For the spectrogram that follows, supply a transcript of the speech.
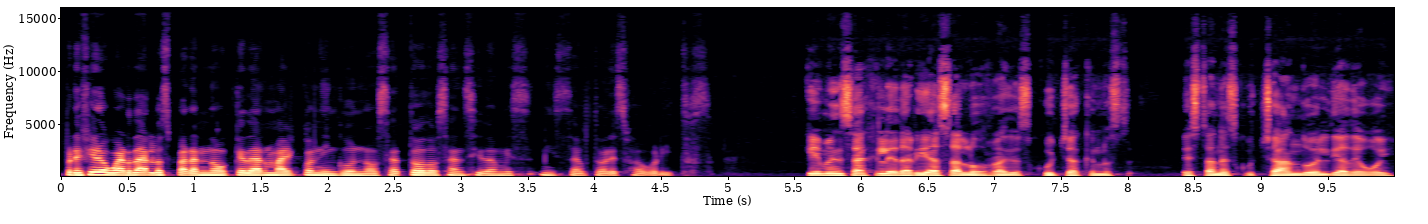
prefiero guardarlos para no quedar mal con ninguno. O sea, todos han sido mis, mis autores favoritos. ¿Qué mensaje le darías a los radioescuchas que nos están escuchando el día de hoy?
